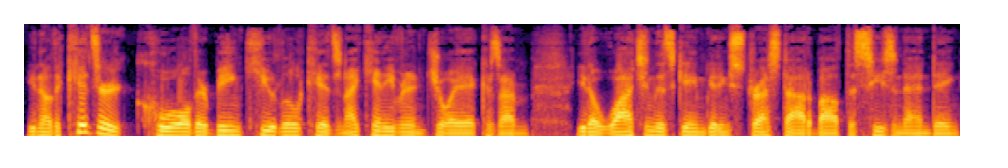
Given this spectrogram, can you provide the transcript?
you know, the kids are cool. They're being cute little kids, and I can't even enjoy it because I'm, you know, watching this game getting stressed out about the season ending.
